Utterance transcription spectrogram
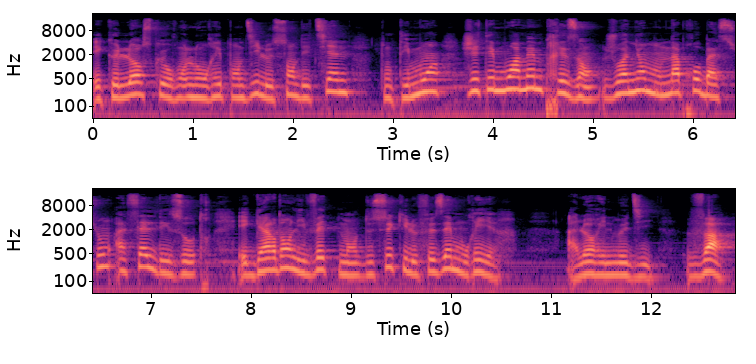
et que lorsque l'on répandit le sang d'Étienne, ton témoin, j'étais moi-même présent, joignant mon approbation à celle des autres, et gardant les vêtements de ceux qui le faisaient mourir. Alors il me dit, Va,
